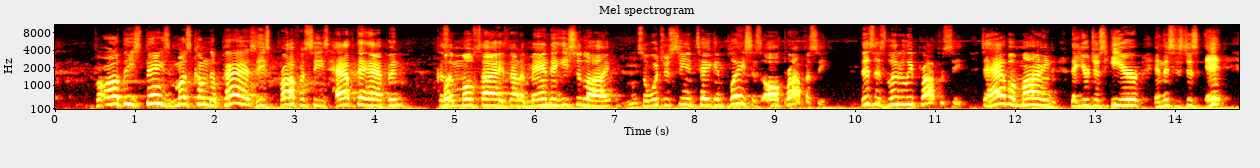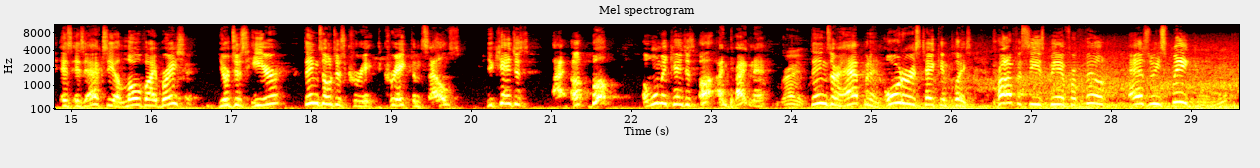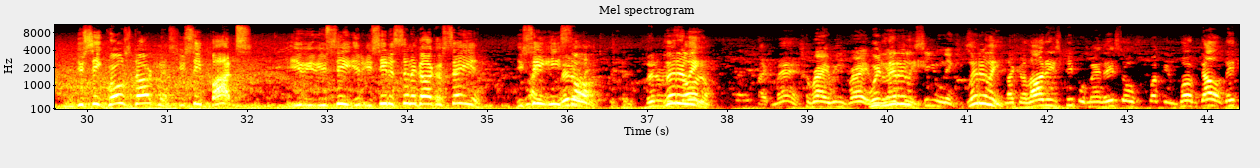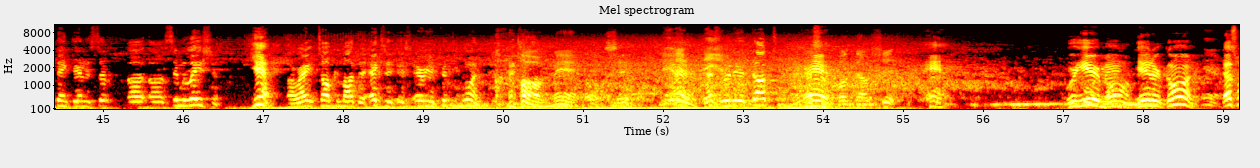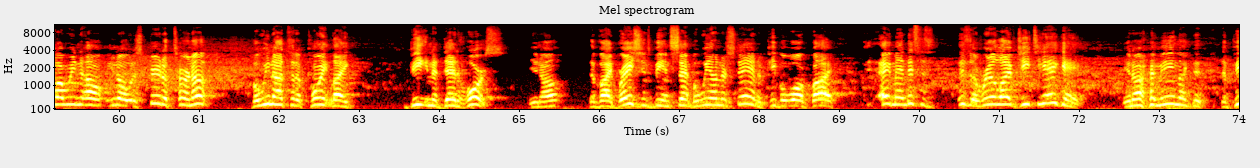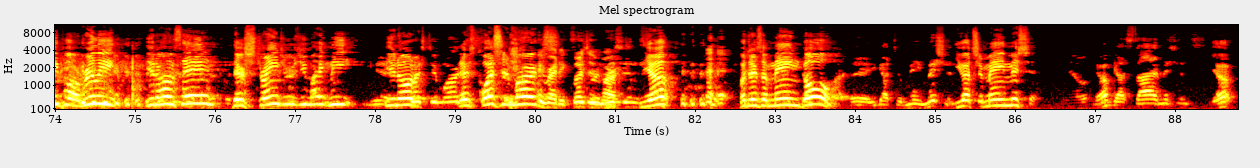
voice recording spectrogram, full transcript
for all these things must come to pass. These prophecies have to happen because the Most High is not a man that he should lie. So what you're seeing taking place is all prophecy. This is literally prophecy. To have a mind that you're just here and this is just it is, is actually a low vibration. You're just here. Things don't just create create themselves. You can't just I, uh, boop. A woman can't just oh I'm pregnant. Right. Things are happening. Order is taking place. Prophecy is being fulfilled as we speak. You see gross darkness. You see bots. You, you, you see you, you see the synagogue of Satan. You see Esau. Literally. Literally. them. Like, man. Right, we right. We're we literally- see you niggas. Literally. Like a lot of these people, man, they so fucking bugged out. They think they're in a sim- uh, uh, simulation. Yeah. All right, talking about the exit is Area 51. Oh man. Oh shit. Yeah, That's really a doctrine, man. That's some bugged out shit. Damn. We're here, man. gone. Yeah, they're gone. Yeah. That's why we now, you know, the spirit will turn up, but we not to the point like beating a dead horse. You know, the vibrations being sent, but we understand if people walk by, hey man, this is this is a real life GTA game. You know what I mean? Like the, the people are really, you know what I'm saying? There's strangers you might meet. Yeah, you know, question marks. there's question marks. right, the question Secret mark. missions. Yep. but there's a main goal. You got your main mission. You got your main mission. You, know? Yep. you got side missions. Yep.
